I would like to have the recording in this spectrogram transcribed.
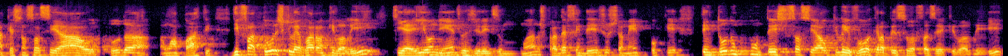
a questão social, toda uma parte de fatores que levaram aquilo ali, que é aí onde entram os direitos humanos, para defender justamente porque tem todo um contexto social que levou aquela pessoa a fazer aquilo ali.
